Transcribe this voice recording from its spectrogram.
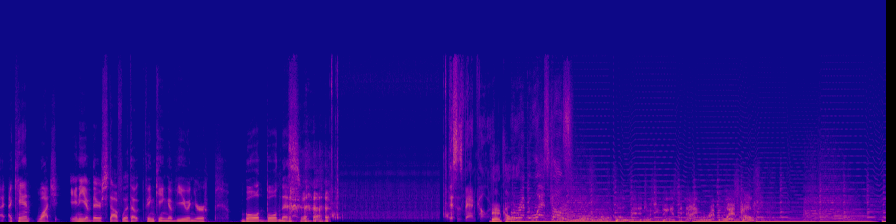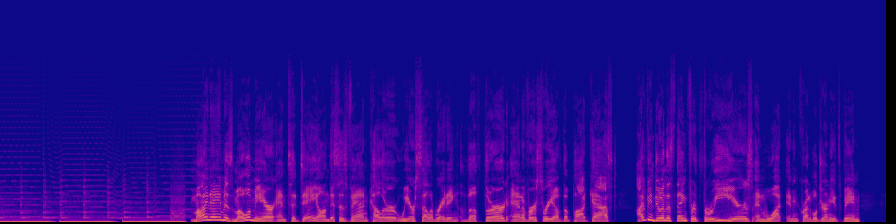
I, I can't watch any of their stuff without thinking of you and your bold boldness. This is Van Color. We're at the West Coast. My name is Mo Amir, and today on This is Van Color, we are celebrating the third anniversary of the podcast. I've been doing this thing for three years, and what an incredible journey it's been.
